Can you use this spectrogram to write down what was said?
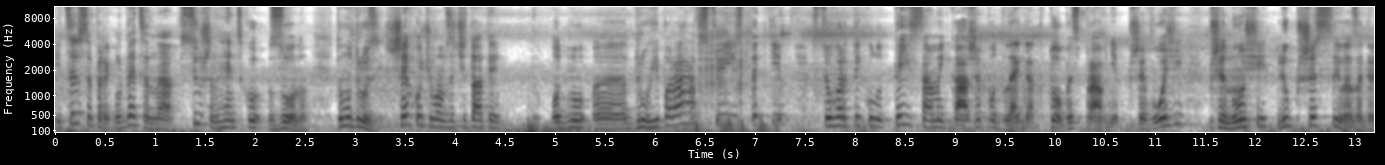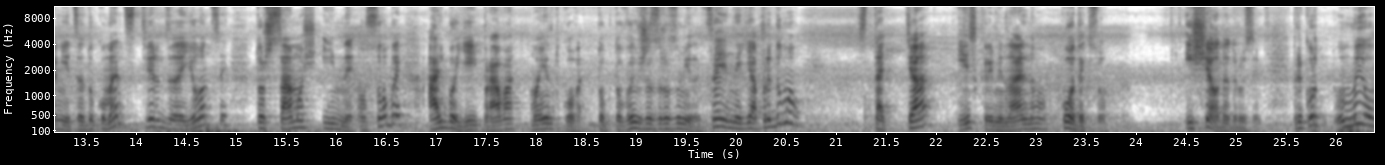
І це все перекладеться на всю шенгенську зону. Тому, друзі, ще хочу вам зачитати одну е, другий параграф з цієї статті, з цього артикулу. Той самий каже подлега, хто безправnie przewozi, przenosi lub przesyła za granicę dokument stwierdzający tożsamość innej osoby або їй права majątkowe. Тобто, ви вже зрозуміли, це не я придумав стаття із кримінального кодексу. І ще одне, друзі. Ми у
